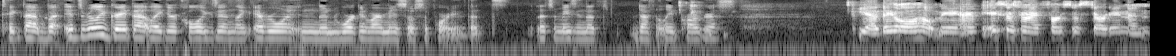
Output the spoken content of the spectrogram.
take that. But it's really great that like your colleagues and like everyone in the work environment is so supportive. That's that's amazing. That's definitely progress. yeah, they all help me. I mean, especially when I first was starting, and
